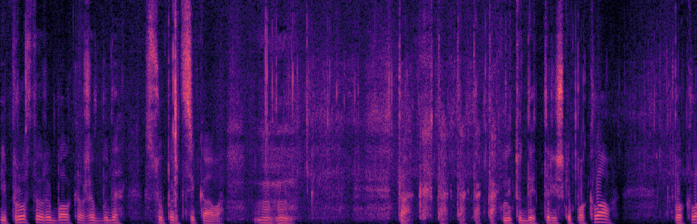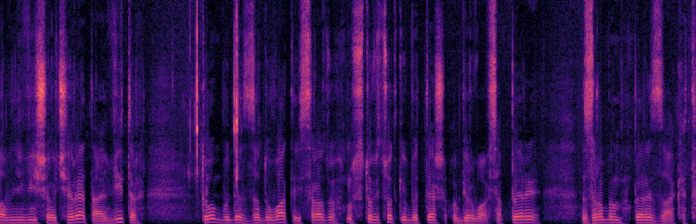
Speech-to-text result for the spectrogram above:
І просто рибалка вже буде супер цікава. Угу. Так, так, так, так, так. Не туди трішки поклав. Поклав лівіше очерета, а вітер, то буде задувати і сразу, ну, 100% би теж обірвався. Пере, зробимо перезакид.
